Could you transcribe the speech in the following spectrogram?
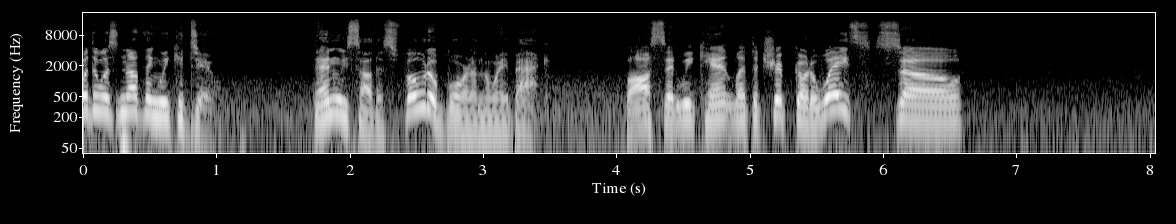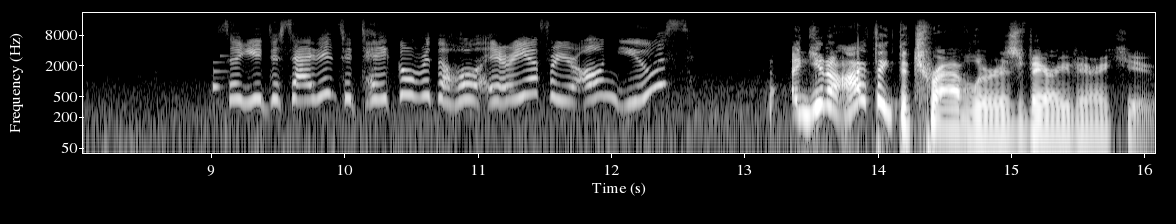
but there was nothing we could do. Then we saw this photo board on the way back. Boss said we can't let the trip go to waste, so So you decided to take over the whole area for your own use? Uh, You know, I think the Traveler is very, very cute.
